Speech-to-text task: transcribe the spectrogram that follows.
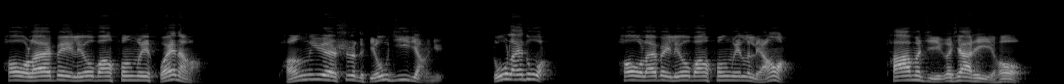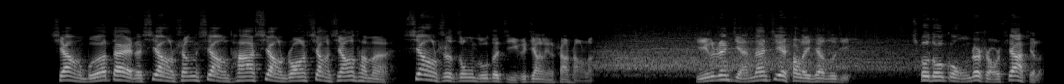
后来被刘邦封为淮南王。彭越是个游击将军，独来独往。后来被刘邦封为了梁王。他们几个下去以后，项伯带着项生、项他、项庄、项襄他们项氏宗族的几个将领上场了。几个人简单介绍了一下自己，就都拱着手下去了。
